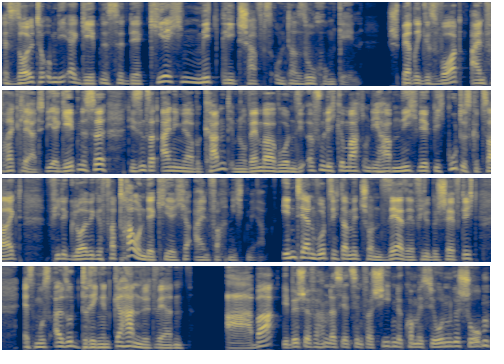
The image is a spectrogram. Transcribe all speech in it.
Es sollte um die Ergebnisse der Kirchenmitgliedschaftsuntersuchung gehen. Sperriges Wort, einfach erklärt. Die Ergebnisse, die sind seit einem Jahr bekannt. Im November wurden sie öffentlich gemacht und die haben nicht wirklich Gutes gezeigt. Viele Gläubige vertrauen der Kirche einfach nicht mehr. Intern wurde sich damit schon sehr, sehr viel beschäftigt. Es muss also dringend gehandelt werden. Aber die Bischöfe haben das jetzt in verschiedene Kommissionen geschoben,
